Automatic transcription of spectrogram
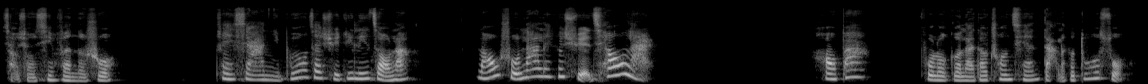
小熊兴奋地说：“这下你不用在雪地里走了，老鼠拉了一个雪橇来。”好吧，弗洛格来到窗前，打了个哆嗦：“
